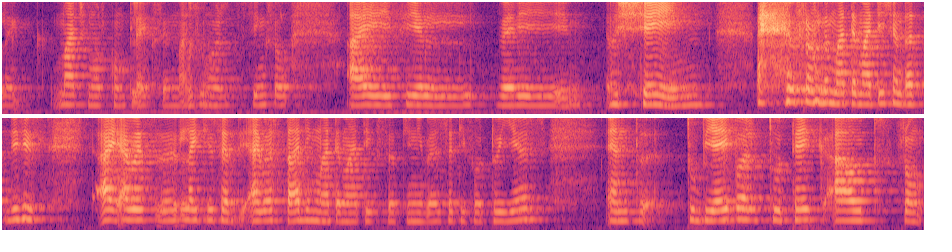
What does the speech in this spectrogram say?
like much more complex and much Mm-hmm. more things. So I feel very ashamed from the mathematician that this is. I, I was uh, like you said, I was studying mathematics at university for two years, and to be able to take out from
